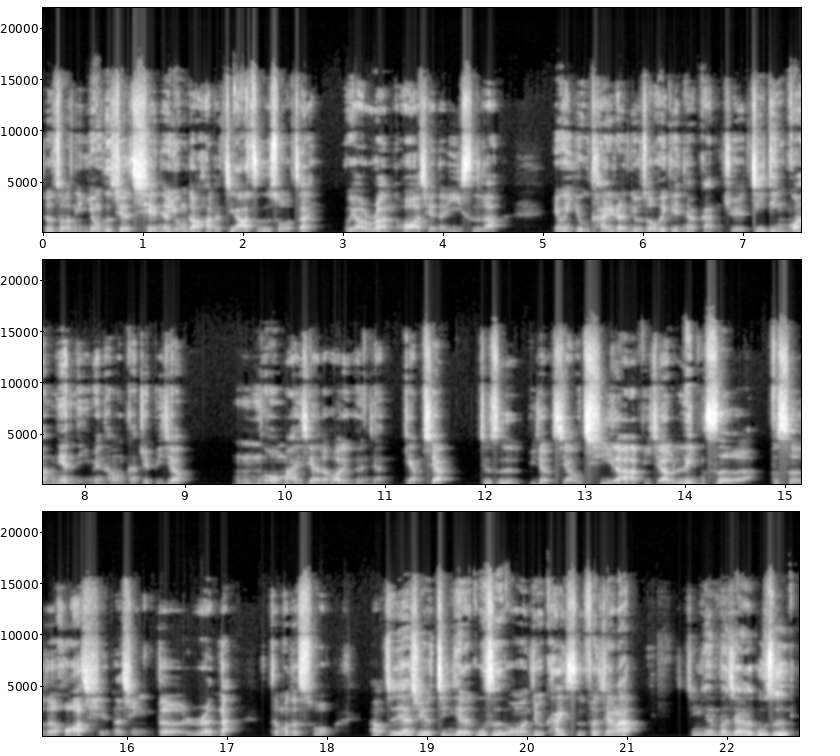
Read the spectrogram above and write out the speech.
就是说你用这些钱要用到它的价值所在，不要乱花钱的意思啦。因为犹太人有时候会给人家感觉既定观念里面，他们感觉比较。嗯，我马来西亚的话，有可能讲讲下，就是比较小气啦，比较吝啬啊，不舍得花钱的型的人呐、啊，这么的说。好，接下去的今天的故事，我们就开始分享啦。今天分享的故事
